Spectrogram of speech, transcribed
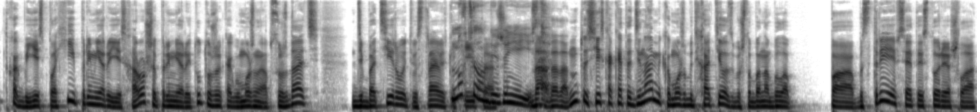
Ну, как бы есть плохие примеры, есть хорошие примеры, и тут уже как бы можно обсуждать, дебатировать, выстраивать какие-то... Ну, в целом движение есть. Да, да, да. Ну, то есть есть какая-то динамика, может быть, хотелось бы, чтобы она была побыстрее вся эта история шла.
